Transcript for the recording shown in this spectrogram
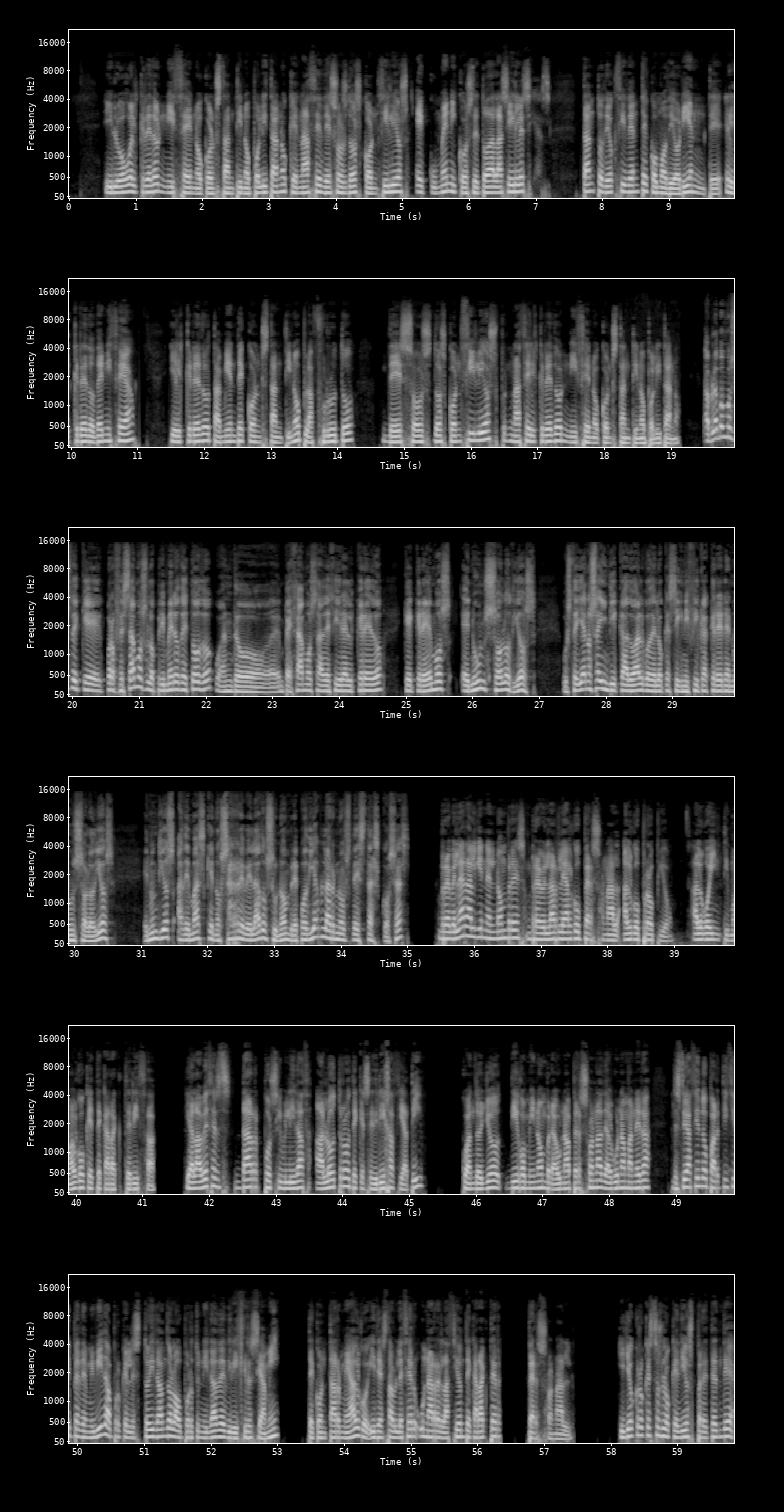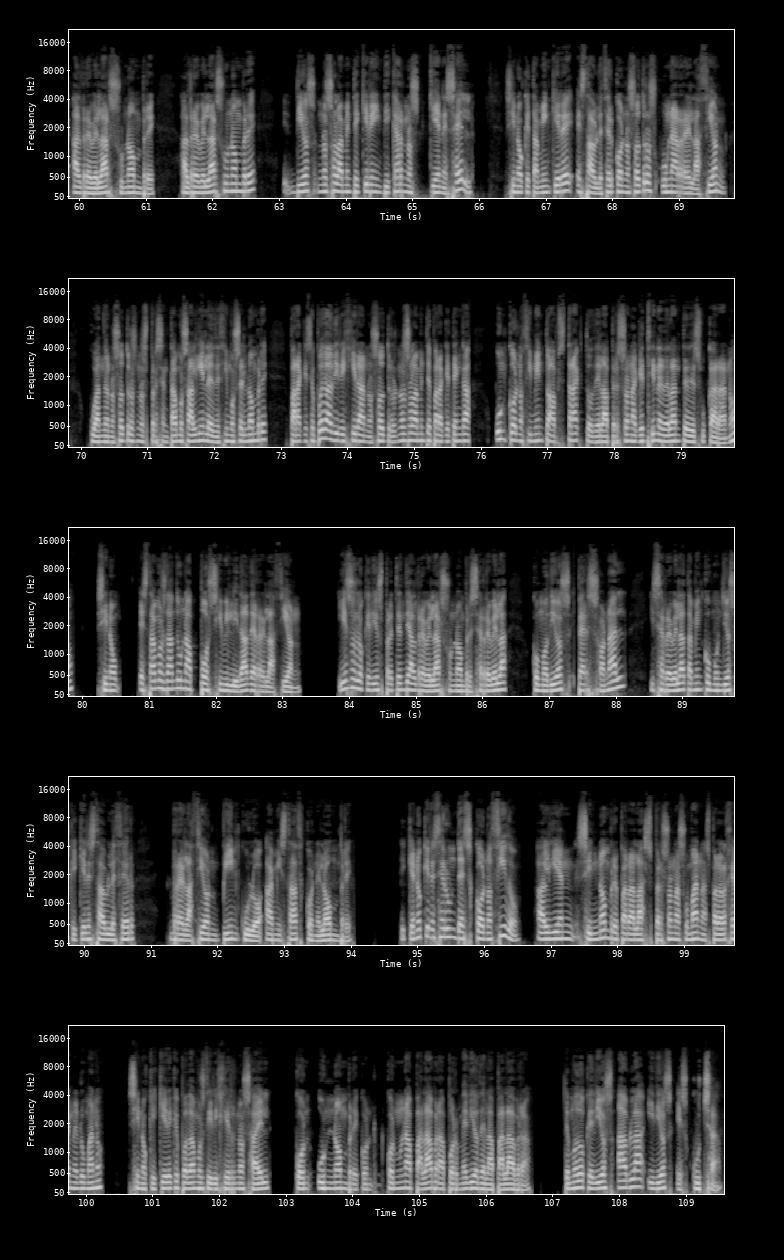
y luego el credo niceno-constantinopolitano que nace de esos dos concilios ecuménicos de todas las iglesias, tanto de Occidente como de Oriente, el credo de Nicea y el credo también de Constantinopla, fruto de esos dos concilios nace el credo niceno-constantinopolitano. Hablábamos de que profesamos lo primero de todo cuando empezamos a decir el credo, que creemos en un solo Dios. Usted ya nos ha indicado algo de lo que significa creer en un solo Dios, en un Dios además que nos ha revelado su nombre. ¿Podía hablarnos de estas cosas? Revelar a alguien el nombre es revelarle algo personal, algo propio, algo íntimo, algo que te caracteriza, y a la vez es dar posibilidad al otro de que se dirija hacia ti. Cuando yo digo mi nombre a una persona, de alguna manera le estoy haciendo partícipe de mi vida porque le estoy dando la oportunidad de dirigirse a mí, de contarme algo y de establecer una relación de carácter personal. Y yo creo que esto es lo que Dios pretende al revelar su nombre. Al revelar su nombre, Dios no solamente quiere indicarnos quién es Él, sino que también quiere establecer con nosotros una relación. Cuando nosotros nos presentamos a alguien le decimos el nombre para que se pueda dirigir a nosotros, no solamente para que tenga un conocimiento abstracto de la persona que tiene delante de su cara, ¿no? Sino estamos dando una posibilidad de relación. Y eso es lo que Dios pretende al revelar su nombre. Se revela como Dios personal y se revela también como un Dios que quiere establecer relación, vínculo, amistad con el hombre. Y que no quiere ser un desconocido, alguien sin nombre para las personas humanas, para el género humano, sino que quiere que podamos dirigirnos a Él con un nombre, con, con una palabra por medio de la palabra. De modo que Dios habla y Dios escucha.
